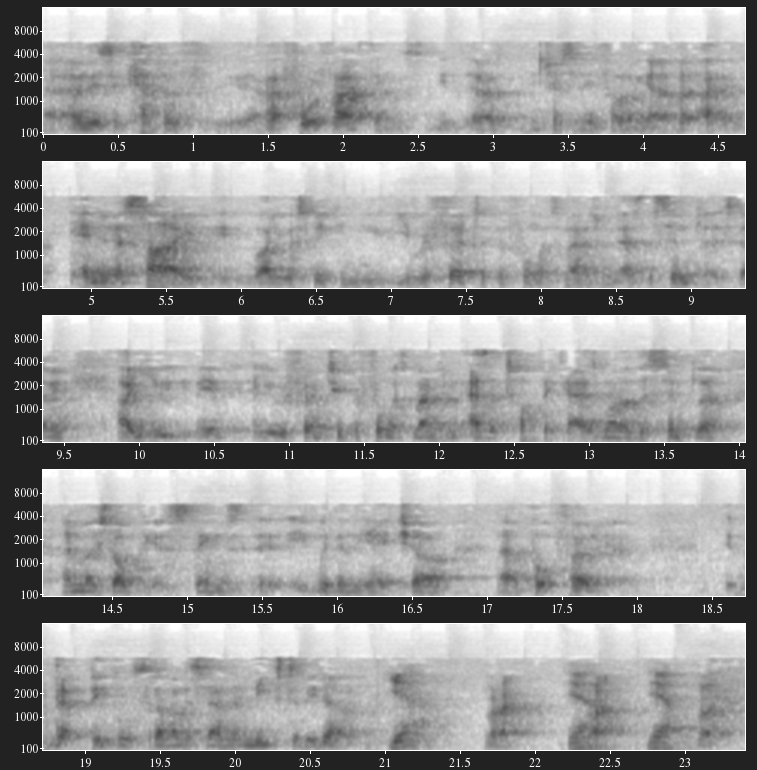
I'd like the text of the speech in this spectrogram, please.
I mean, there's a couple of about four or five things that I was interested in following up. But I, in an aside, while you were speaking, you, you referred to performance management as the simplest. I mean, are you are you referring to performance management as a topic, as one of the simpler and most obvious things uh, within the HR uh, portfolio that people sort of understand that needs to be done? Yeah, Right. yeah, Right. yeah. Right.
